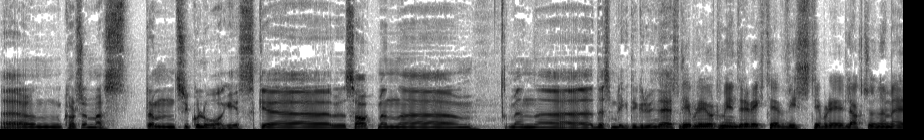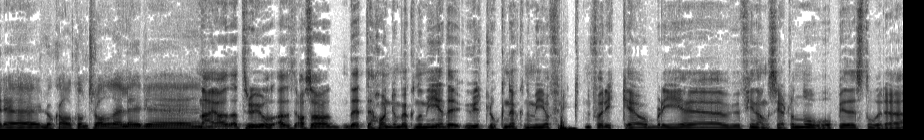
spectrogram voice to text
eh, kanskje mest en psykologisk eh, sak, men eh, men uh, det som ligger til grunn er De blir gjort mindre viktige hvis de blir lagt under mer eh, lokal kontroll, eller? Uh... Nei, jeg, jeg, tror jo altså, Dette handler om økonomi. Det er utelukkende økonomi og frykten for ikke å bli finansiert og nå opp i det store,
